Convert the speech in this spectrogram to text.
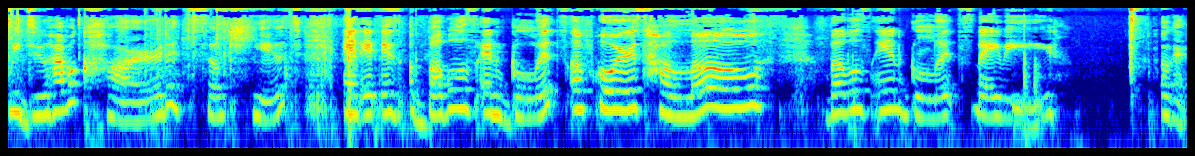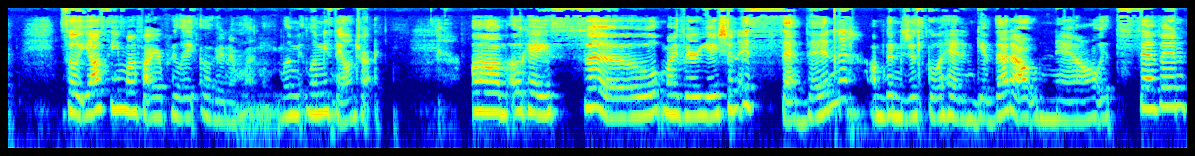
We do have a card. It's so cute. And it is Bubbles and Glitz, of course. Hello. Bubbles and Glitz, baby. Okay, so y'all see my fire plate. Okay, never mind. Let me, let me stay on track. Um, okay, so my variation is seven. I'm going to just go ahead and give that out now. It's seven.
